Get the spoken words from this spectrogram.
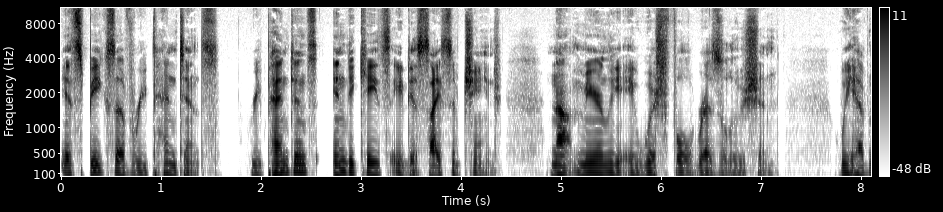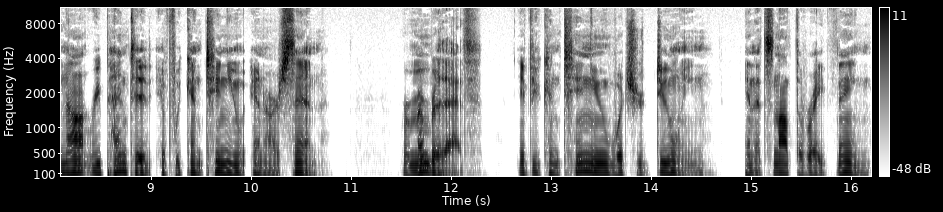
it speaks of repentance. Repentance indicates a decisive change, not merely a wishful resolution. We have not repented if we continue in our sin. Remember that. If you continue what you're doing and it's not the right thing,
